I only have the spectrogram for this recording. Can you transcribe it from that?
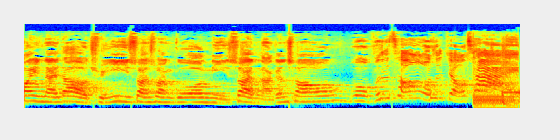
欢迎来到群艺涮涮锅，你涮哪根葱？我不是葱，我是韭菜。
